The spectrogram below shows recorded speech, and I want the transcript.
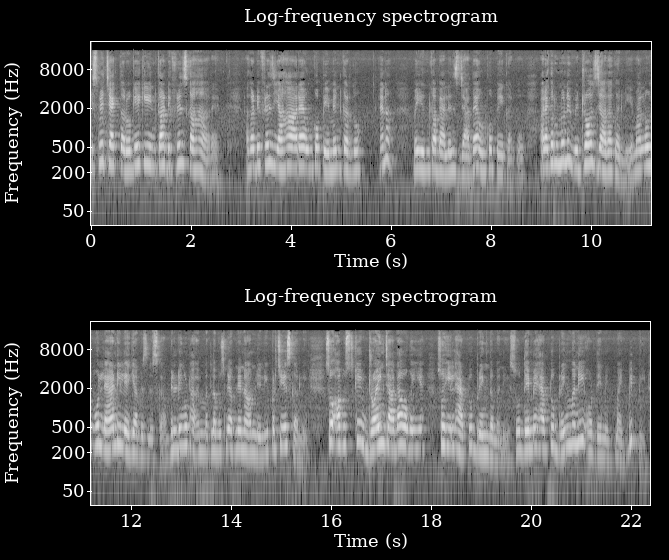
इसमें चेक करोगे कि इनका डिफरेंस कहाँ आ रहा है। अगर डिफरेंस यहाँ आ रहा है, उनको पेमेंट कर दो, है ना? भाई उनका बैलेंस ज़्यादा है उनको पे कर दो। और अगर उन्होंने विड्रॉल्स ज़्यादा कर लिए मान लो वो लैंड ही ले गया बिज़नेस का बिल्डिंग उठा मतलब उसने अपने नाम ले ली परचेज कर ली। सो so, अब उसकी ड्राइंग ज़्यादा हो गई है so he have to bring the money so they may have to bring money और दे माइट बी पीट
